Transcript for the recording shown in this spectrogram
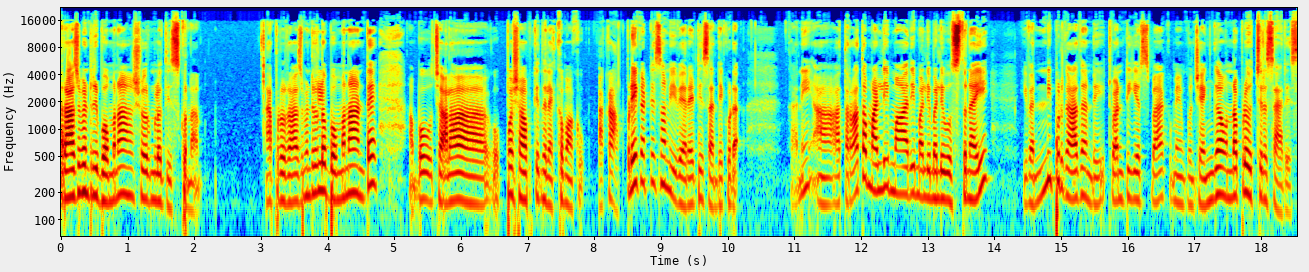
Rajahmundry Bommana షోరూంలో తీసుకున్నాను. అప్పుడు రాజమండ్రిలో బొమ్మన అంటే అబ్బో చాలా గొప్ప షాప్ కింద లెక్క మాకు. అక్కడ అప్పుడే కట్టేసాం ఈ వెరైటీస్ అన్నీ కూడా. కానీ ఆ- ఆ తర్వాత మళ్ళీ మారి మళ్ళీ మళ్ళీ వస్తున్నాయి. ఇవన్నీ ఇప్పుడు కాదండి. ట్వంటీ ఇయర్స్ బ్యాక్ మేము కొంచెం యంగ్గా ఉన్నప్పుడే వచ్చిన శారీస్.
